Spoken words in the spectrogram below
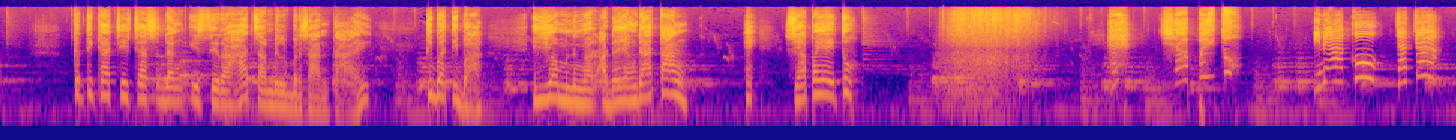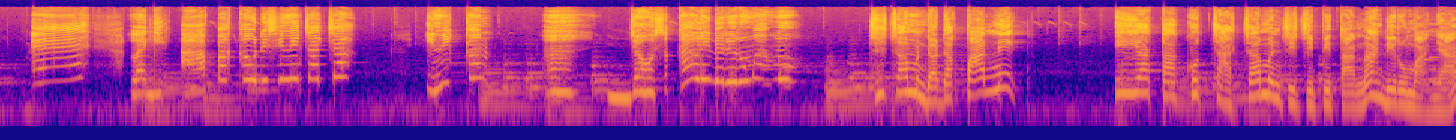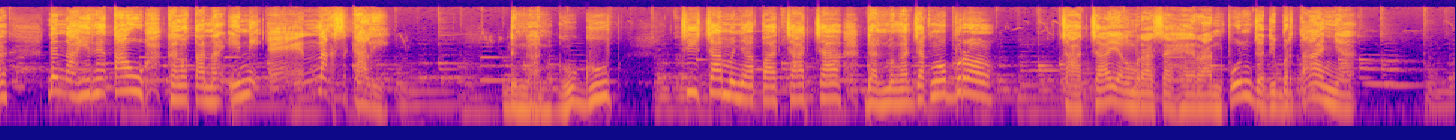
Ketika Cica sedang istirahat sambil bersantai, tiba-tiba ia mendengar ada yang datang. Eh, siapa ya itu? Eh, siapa itu? Ini aku, Caca. Eh, lagi apa kau di sini, Caca? Ini kan eh, jauh sekali dari rumahmu. Cica mendadak panik. Ia takut Caca mencicipi tanah di rumahnya dan akhirnya tahu kalau tanah ini enak sekali. Dengan gugup, Cica menyapa Caca dan mengajak ngobrol. Caca yang merasa heran pun jadi bertanya.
